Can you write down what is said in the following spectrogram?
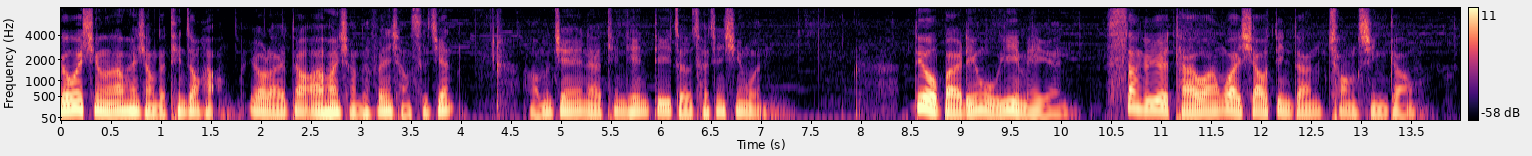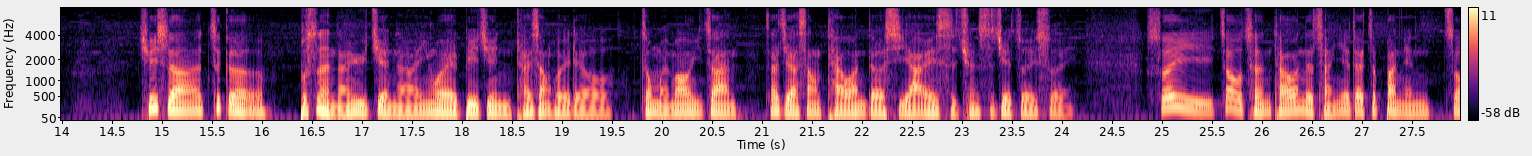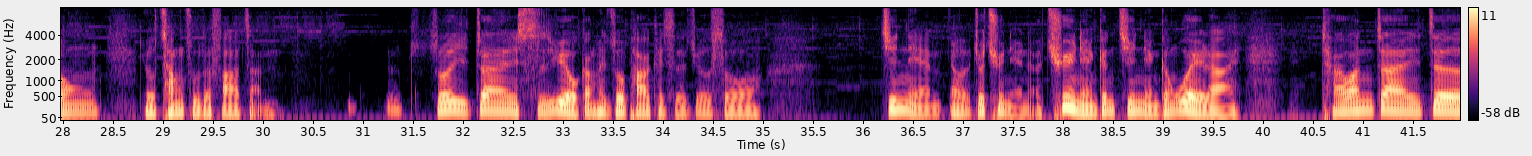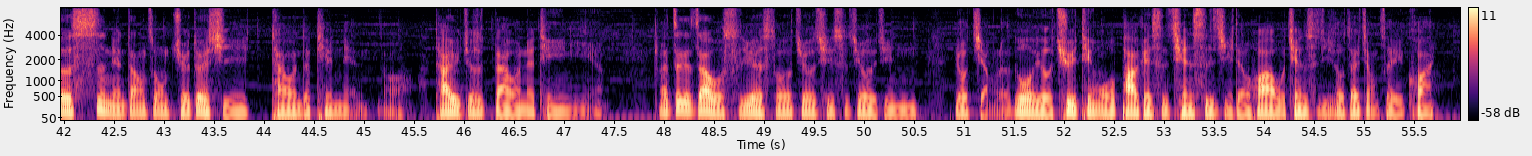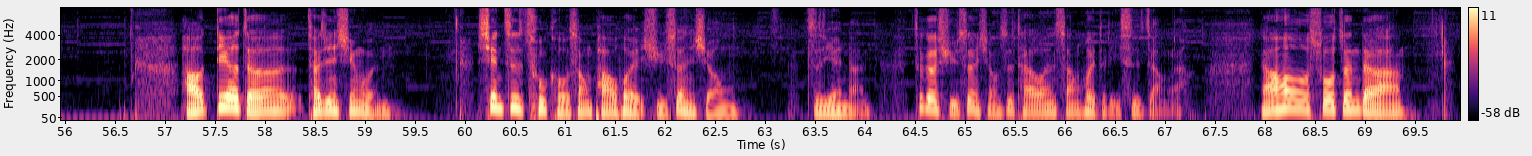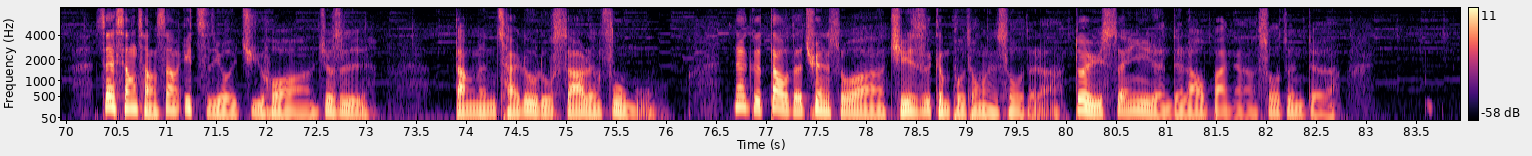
各位新闻爱幻想的听众好，又来到爱幻想的分享时间。我们今天来听听第一则财经新闻：六百零五亿美元，上个月台湾外销订单创新高。其实啊，这个不是很难预见啊，因为毕竟台商回流、中美贸易战，再加上台湾的 CRS 全世界追税，所以造成台湾的产业在这半年中。有长足的发展，所以在十月我刚开始做 Parks，就是说，今年呃就去年了，去年跟今年跟未来，台湾在这四年当中绝对是台湾的天年哦，台语就是台湾的天年。那这个在我十月的时候就其实就已经有讲了，如果有去听我 Podcast 前十集的话，我前十集都在讲这一块。好，第二则财经新闻：限制出口商抛汇，许胜雄直言难。这个许胜雄是台湾商会的理事长啊。然后说真的啊，在商场上一直有一句话啊，就是“挡人财路如杀人父母”。那个道德劝说啊，其实是跟普通人说的啦。对于生意人的老板啊，说真的，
